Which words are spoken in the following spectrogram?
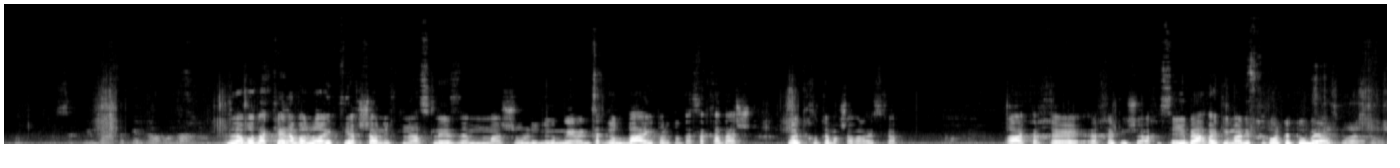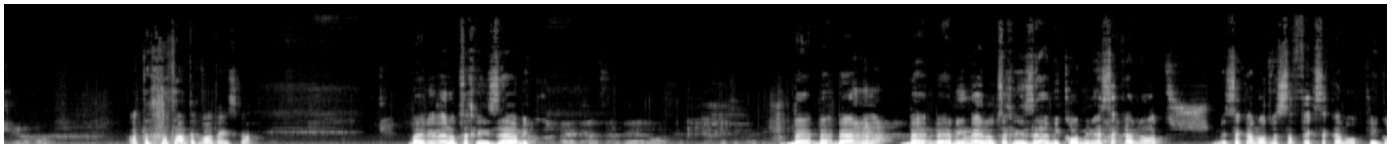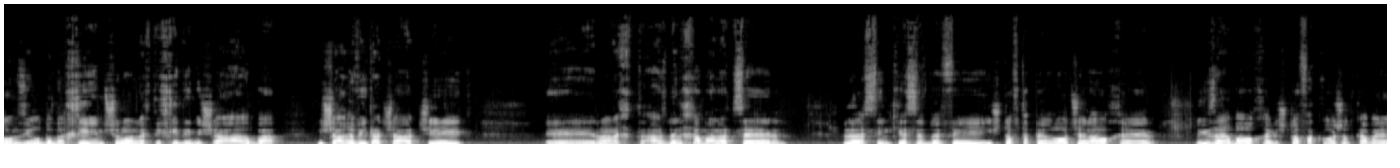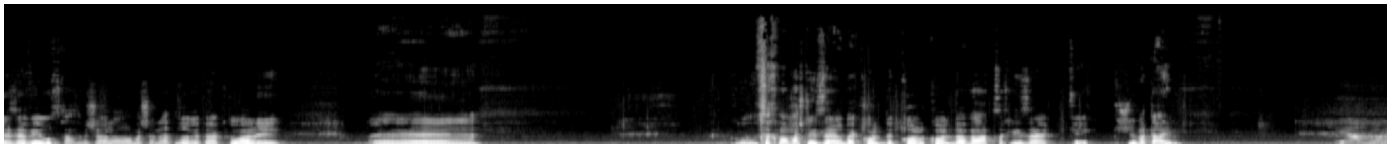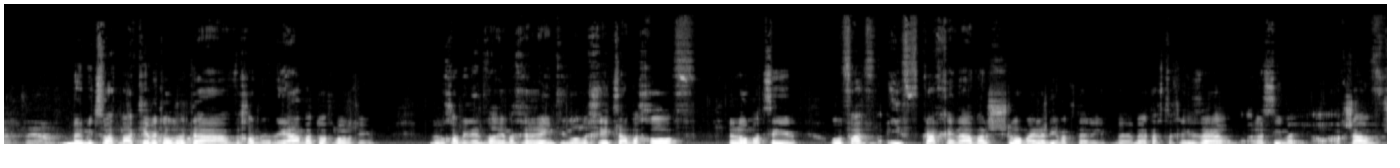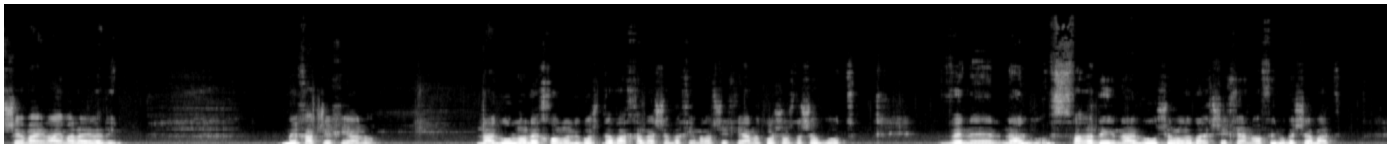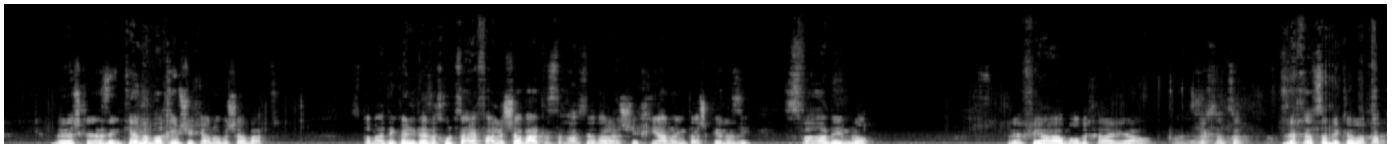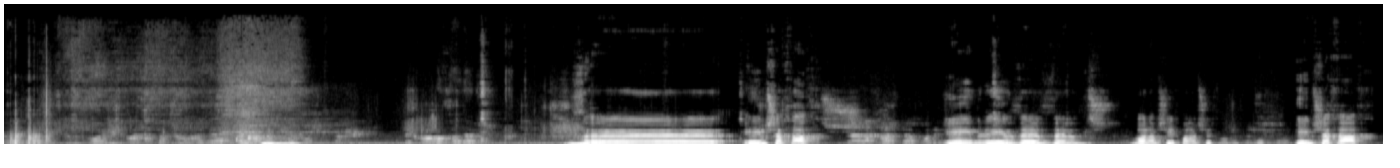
עסקים זה עסקים, זה עבודה. זה עבודה כן, אבל לא הייתי עכשיו נכנס לאיזה משהו, אם אני צריך לקנות בית או לקנות עסק חדש, לא הייתי חותם עכשיו על העסקה. רק אחרי, אחרי תשעה, עשירי באב הייתי מעדיף לחכות לט"ו באב. אתה חתמת כבר את העסקה. בימים אלו צריך להיזהר מ... ב- בימים- אלו צריך להיזהר מכל מיני סכנות, מסכנות וספק סכנות, כגון זהירות בדרכים, שלא ללכת יחידים משעה ארבע, משעה רביעית עד שעה תשיעית, אה, לא ללכת אז בין חמה לצל, לא ישים כסף בפי, ישטוף את הפירות של האוכל, להיזהר באוכל, לשטוף הכל, שלא תקבל איזה וירוס חס ושלום, השנה זה עוד יותר אקטואלי. אה, צריך ממש להיזהר, בכל כל, כל דבר צריך להיזהר שבעתיים. לים, לא ללכת לים. במצוות מעכב את הולדותיו, בכל לים בטוח לא הולכים. ובכל מיני דברים אחרים, כגון רחיצה בחוף, ללא מציל, הוא יפקח, עיניו על שלום הילדים הקטנים. ובטח צריך להיזהר, לשים עכשיו שבע עיניים על הילדים. במיוחד שהחיינו. נהגו לא לאכול או ללבוש דבר חדש שמברכים עליו שהחיינו כל שלושת השבועות. וספרדים נהגו שלא לברך שהחיינו אפילו בשבת. ואשכנזים כן מברכים שהחיינו בשבת. זאת אומרת, אם קנית איזה חולצה יפה לשבת, אז צריך לעשות אותה להשכיחיינו אם אתה אשכנזי. ספרדים לא. לפי הרב מרדכי אליהו. זכר צדיק לברכה. זה. אם שכח... אם, אם זה. בוא נמשיך, בוא נמשיך. אם שכח.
